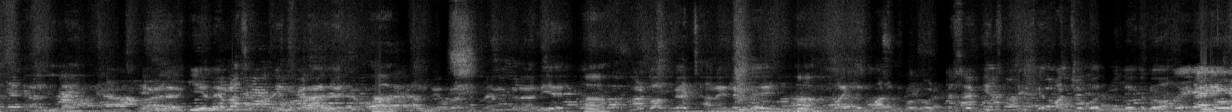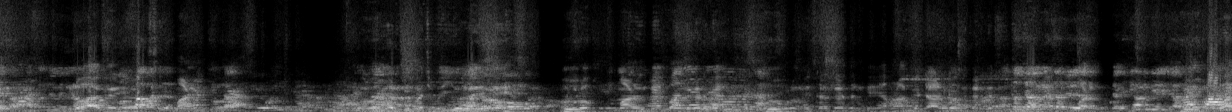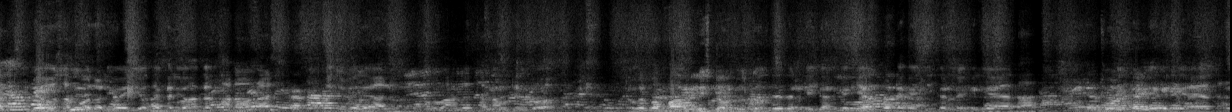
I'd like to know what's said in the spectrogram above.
एक लड़की है हमरा से प्रेम करा ले हाँ। हम से प्रेम करा लिए हाँ। और बाप के अच्छा नहीं लग रहे हाँ। पहले मारन को रोड से बीच तीस के पाँच छह आदमी ले गेलो लो लो आगे लो मारन को और वो लड़की बचबइयो ले गए मारन के बंद कर के ओकरो मित्र कर देन के हमरा बेटा बंद कर के मारन को बेहोश हम बोल लियो यो देखलियो हाथ थाना वाला बचबे ले आलो वहाँ थाना उठे को, अगर पापा पिस्टल पिस्टल दे दल के गन के ज्ञान को डकैती करने के लिए आया था, चोरी करने के लिए आया था।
